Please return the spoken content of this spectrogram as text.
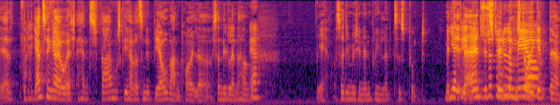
Ja, Hvordan? jeg tænker jo, at hans far måske har været sådan et bjergvandrer, eller sådan et eller andet. Har, Ja, ja, og så har de mødt hinanden på en eller anden tidspunkt. Men Ja, det, det- der er en synes lidt det lyder spændende historie mere- gemt der.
